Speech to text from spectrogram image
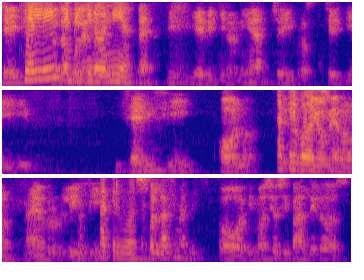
Okay. Θέλει Τούτο που λες, επικοινωνία. Ναι, η, η επικοινωνία και, η, προσ- και η, η θέληση όλων και Ακριβώς. των δύο μερών να έβρουν λύση Ακριβώς. είναι πολύ σημαντική. Ο δημόσιος υπάλληλος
